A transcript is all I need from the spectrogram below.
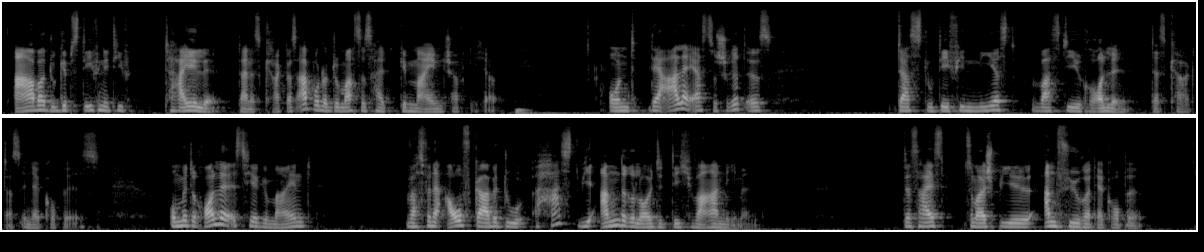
Aber du gibst definitiv Teile deines Charakters ab oder du machst es halt gemeinschaftlicher. Und der allererste Schritt ist, dass du definierst, was die Rolle des Charakters in der Gruppe ist. Und mit Rolle ist hier gemeint, was für eine Aufgabe du hast, wie andere Leute dich wahrnehmen. Das heißt zum Beispiel Anführer der Gruppe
